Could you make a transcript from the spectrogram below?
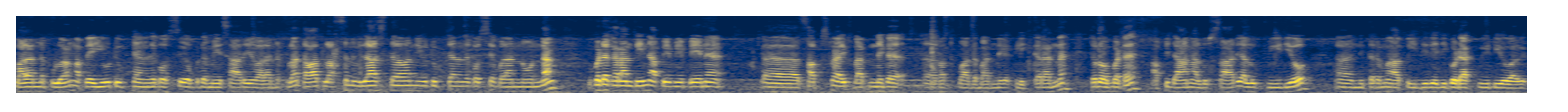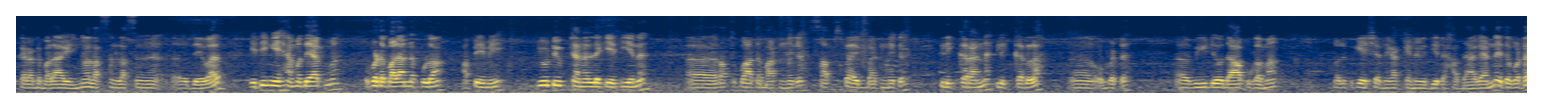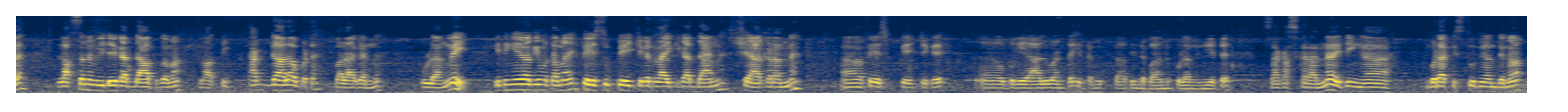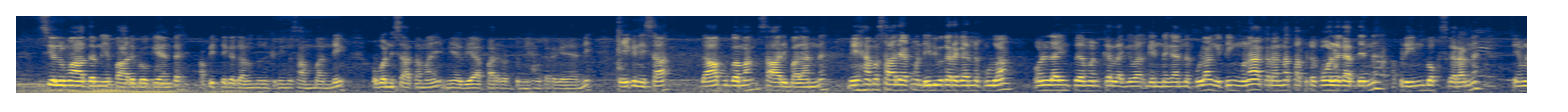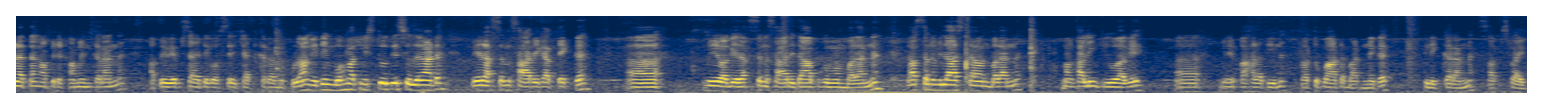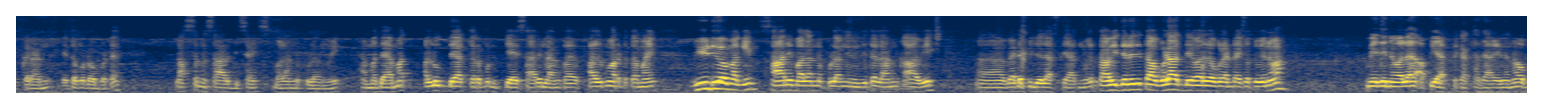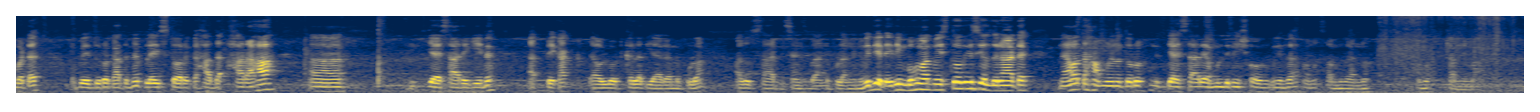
බලන්න පුළුවන්. අපේ YouTube channel එක ඔස්සේ ඔබට මේ සාරිය බලන්න පුළුවන්. තවත් ලස්සන විලාසිතාවන් YouTube channel එක ඔස්සේ බලන්න ඕන නම් ඔබට කරන් තියෙන්නේ අපේ මේ පේන සබස්ක්‍රයිබ් බටන් එක රතු පාට බටන් එක ක්ලික් කරන්න. එතකොට ඔබට අපි දාන අලුත් සාරි අලුත් වීඩියෝ නිතරම අපි ඉදිරියේදී ගොඩක් වීඩියෝ වගේ කරන්න බලාගෙන ඉන්නවා. ලස්සන ලස්සන දේවල්. ඉතින් මේ හැම දෙයක්ම ඔබට බලන්න පුළුවන් අපේ මේ YouTube channel එකේ තියෙන රතු පාට බටන් එක subscribe බටන් එක ක්ලික් කරන්න ක්ලික් කරලා ඔබට වීඩියෝ දාපු ගමන් නොටිෆිකේෂන් එකක් එන විදිහට හදාගන්න. එතකොට ලස්සන වීඩියෝ එකක් දාපු ගමන් ටක් ගාලා ඔබට බලා ගන්න පුළුවන් වෙයි. ඉතින් ඒ වගේම තමයි Facebook page එකට like එකක් දාන්න, share කරන්න. Facebook page එකේ ඔබගේ යාළුවන්ට හිත මිත්‍රාදින්ට බලන්න පුළුවන් විදිහට සකස් කරන්න. ඉතින් ගොඩක් ස්තුතිවන්ත වෙනවා සියලුම ආදරණීය පාරිභෝගිකයන්ට අපිත් එක්ක ගනුදෙනු කිරීම සම්බන්ධයෙන් ඔබ නිසා තමයි මේ ව්‍යාපාර කටයුතු මෙහෙම කරගෙන යන්නේ. ඒක නිසා දාපු ගමන් සාරි බලන්න මේ හැම සාරියක්ම ඩෙලිවර් කරගන්න පුළුවන් ඔන්ලයින් පේමන්ට් කරලා ගෙන්න ගන්න පුළුවන්. ඉතින් මොනා කරන්නත් අපිට කෝල් එකක් දෙන්න අපිට ඉන්බොක්ස් කරන්න. එහෙම නැත්නම් අපිට කමෙන්ට් කරන්න අපේ වෙබ්සයිට් එක ඔස්සේ chat කරන්න පුළුවන්. ඉතින් බොහොමත්ම ස්තුතියි සියලු දෙනාට මේ ලස්සන සාරි එකත් එක්ක මේ වගේ ලස්සන සාරි දාපු ගමන් බලන්න. ලස්සන විලාසිතාවන් බලන්න. මම කලින් කිව්වා වගේ මේ පහල තියෙන රතු පාට බටන් එක ක්ලික් කරන්න subscribe කරන්න. එතකොට ඔබට ලස්සන සාරි ඩිසයින්ස් බලන්න පුළුවන් වෙයි. හැමදාමත් අලුත් දෙයක් කරපු නිත්‍යයි සාරි ලංකාවේ පල්මරට තමයි වීඩියෝ මගින් සාරි බලන්න පුළුවන් වෙන විදිහට ලංකාවේ වැඩ පිළිවෙලක් ක්‍රියාත්මක කරනවා. තව ඉදිරියේදී තව ගොඩක් දේවල් ඔයගලන්ට එකතු වෙනවා. මේ දිනවල අපි ඇප් එකක් හදාගෙන යනවා. ඔබට ඔබේ දුරකථන Play Store එක හරහා ජයසාරි කියන ඇප් එකක් ඩවුන්ලෝඩ් කරලා තියාගන්න පුළුවන්. අලුත් සාරි ඩිසයින්ස් බලන්න පුළුවන් වෙන විදිහට. ඉතින් බොහොමත්ම ස්තුතියි සියලු දෙනාට. නැවත හමු වෙනතුරු නිත්‍යයි සාරි අමුල් දිනී ෂෝරූම් එකේ ඉඳලා මම සමු ගන්නවා. මම කන්නේමා.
